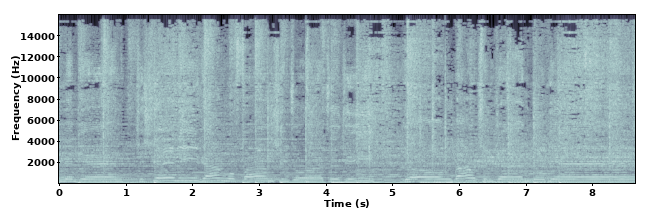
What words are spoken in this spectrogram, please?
原点。谢谢你让我放心做自己，拥抱纯真不变。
